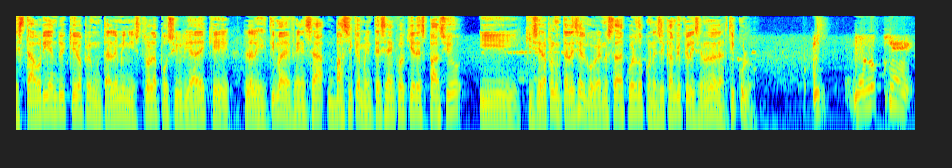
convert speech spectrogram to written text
está abriendo y quiero preguntarle, ministro, la posibilidad de que la legítima defensa básicamente sea en cualquier espacio y quisiera preguntarle si el gobierno está de acuerdo con ese cambio que le hicieron al artículo. Yo lo que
